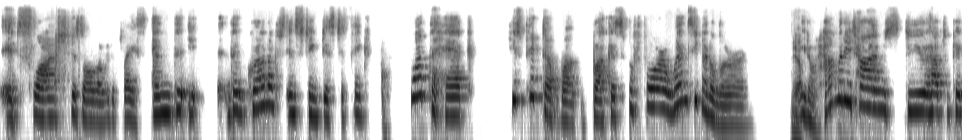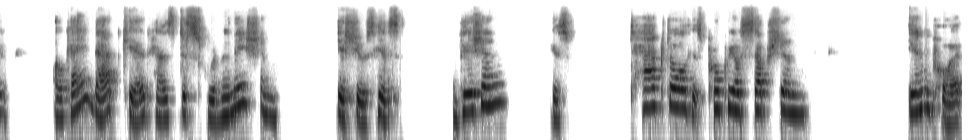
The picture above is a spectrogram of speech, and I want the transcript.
it sloshes all over the place. And the, the grown up's instinct is to think, what the heck? He's picked up buckets before. When's he going to learn? Yep. You know, how many times do you have to pick? Okay, that kid has discrimination issues. His vision, his tactile, his proprioception input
